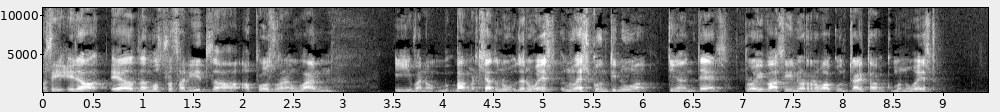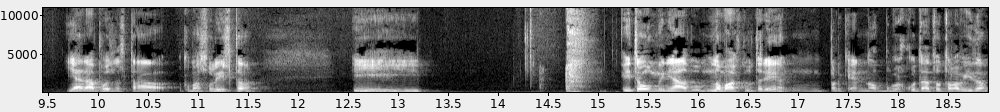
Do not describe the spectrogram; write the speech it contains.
O sigui, era, era dels meus preferits a, a Pros One and One. I, bueno, va marxar de, de Nuest. Nuest continua, tinc entès, però ell va seguir no renovar el contracte com a Nuest. I ara, pues, està com a solista. I... I trobo un mini-àlbum. No me l'escoltaré, perquè no puc escoltar tota la vida.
